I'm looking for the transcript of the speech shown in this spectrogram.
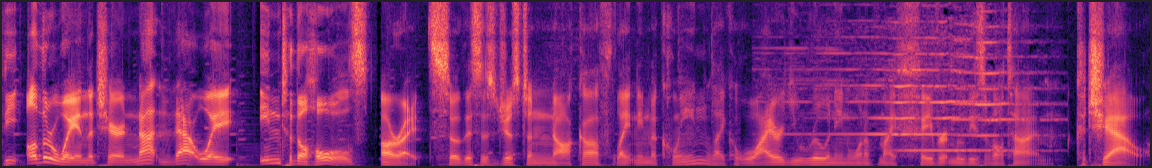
the other way in the chair, not that way into the holes. All right, so this is just a knockoff Lightning McQueen? Like, why are you ruining one of my favorite movies of all time? Ka-chow.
